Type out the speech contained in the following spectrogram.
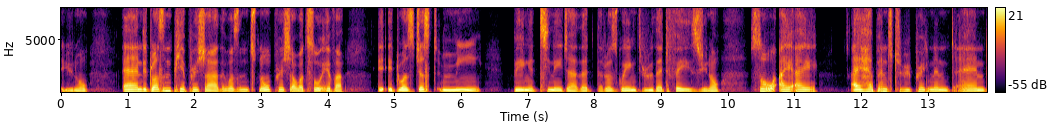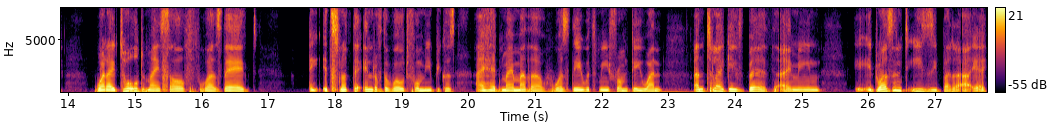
you know and it wasn't peer pressure. There wasn't no pressure whatsoever. It, it was just me being a teenager that that was going through that phase you know? So i i i happened to be pregnant and what i told myself was that it's not the end of the world for me because i had my mother who was there with me from day one until i gave birth. I mean it wasn't easy but i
